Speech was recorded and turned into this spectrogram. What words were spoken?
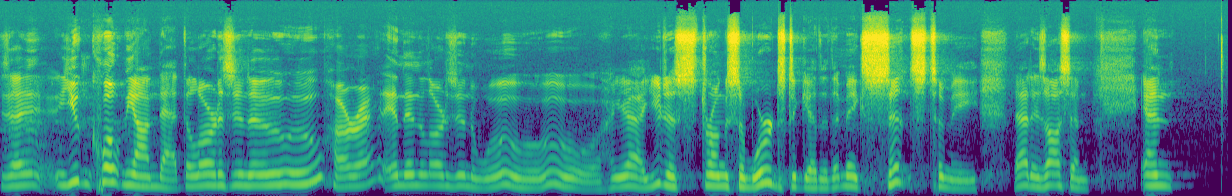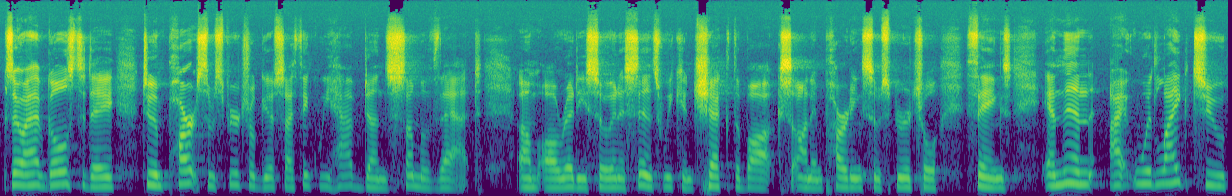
You can quote me on that. The Lord is in the ooh ooh, all right? And then the Lord is in the woo. Yeah, you just strung some words together that makes sense to me. That is awesome. And so I have goals today to impart some spiritual gifts. I think we have done some of that um, already. So in a sense, we can check the box on imparting some spiritual things. And then I would like to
